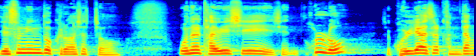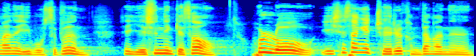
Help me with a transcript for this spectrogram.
예수님도 그러하셨죠. 오늘 다윗이 이제 홀로 골리앗을 감당하는 이 모습은 예수님께서 홀로 이 세상의 죄를 감당하는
